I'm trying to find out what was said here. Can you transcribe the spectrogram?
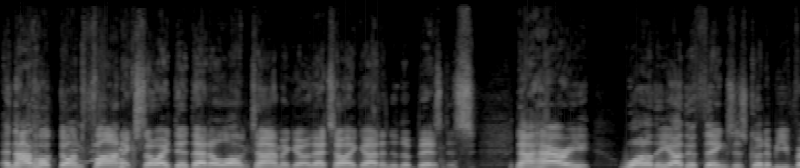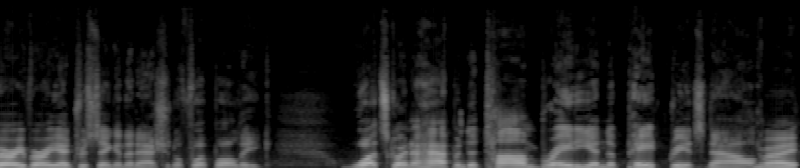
and not hooked on phonics. So I did that a long time ago. That's how I got into the business. Now, Harry, one of the other things that's going to be very, very interesting in the National Football League. What's going to happen to Tom Brady and the Patriots now? Right.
